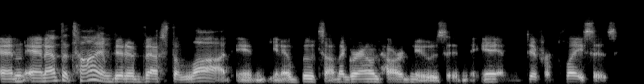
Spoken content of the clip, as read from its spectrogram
and and at the time did invest a lot in you know boots on the ground hard news in in different places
